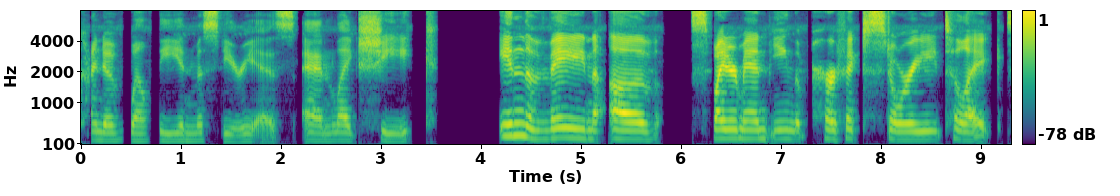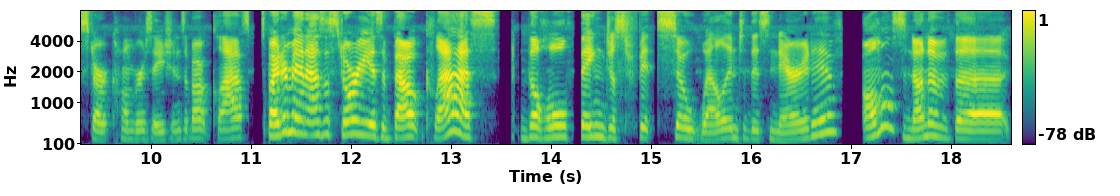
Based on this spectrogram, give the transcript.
kind of wealthy and mysterious and like chic in the vein of Spider-Man being the perfect story to like start conversations about class. Spider-Man as a story is about class. The whole thing just fits so well into this narrative. Almost none of the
